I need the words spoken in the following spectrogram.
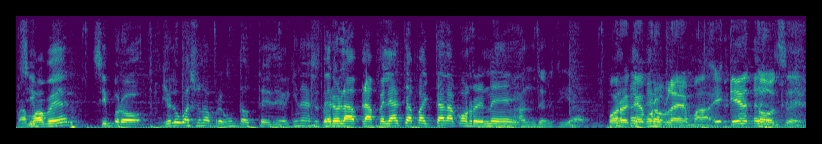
Vamos Sí. a ver. Sí, pero yo le voy a hacer una pregunta a ustedes. ¿Quién es ese Pero la, la pelea está pactada con René. Under diablo. ¿Por qué problema? ¿Y, y entonces?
